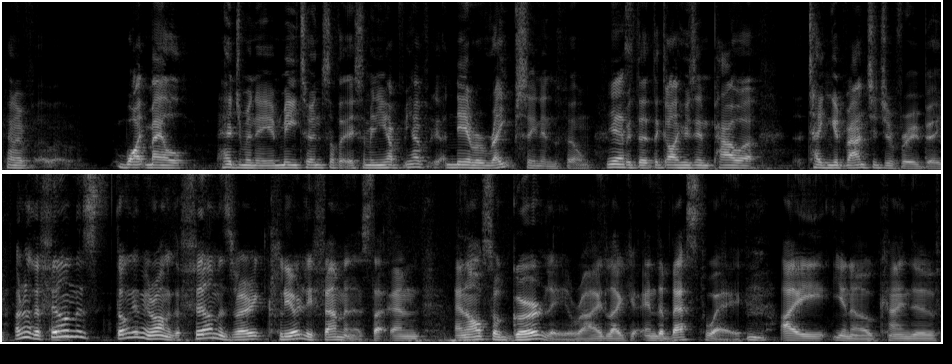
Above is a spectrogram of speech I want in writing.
kind of uh, white male hegemony and Me Too and stuff like this. I mean, you have you have near a rape scene in the film Yes. with the the guy who's in power taking advantage of Ruby. Oh no, the film is. Don't get me wrong. The film is very clearly feminist uh, and and also girly, right? Like in the best way. I, you know, kind of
